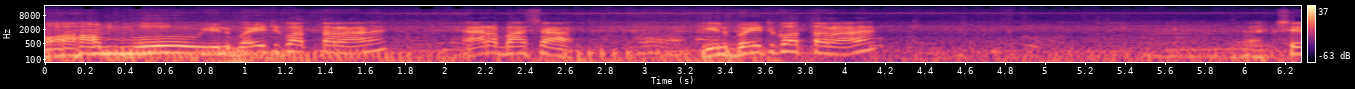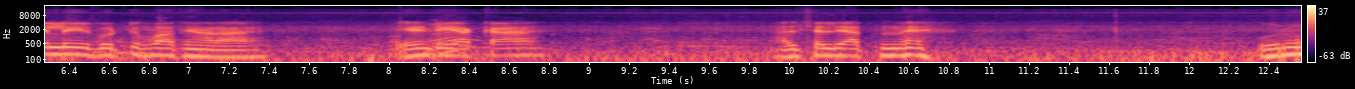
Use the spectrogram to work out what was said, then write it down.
వామ్మో వీళ్ళు బయటకు వస్తారా? ఏరా భాష? వీళ్ళు బయటకు వస్తారా? యాక్చువల్లీ కొట్టిపోతున్నారా ఏంటి అక్క? అలచల్ చేస్తుంది. ఊరు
